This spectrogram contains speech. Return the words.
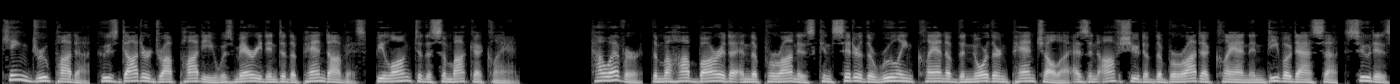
King Drupada, whose daughter Draupadi was married into the Pandavas, belonged to the Samaka clan. However, the Mahabharata and the Puranas consider the ruling clan of the northern Panchala as an offshoot of the Bharata clan and Devodasa, Sudas,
